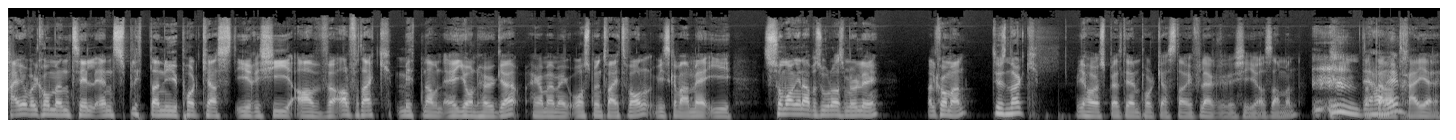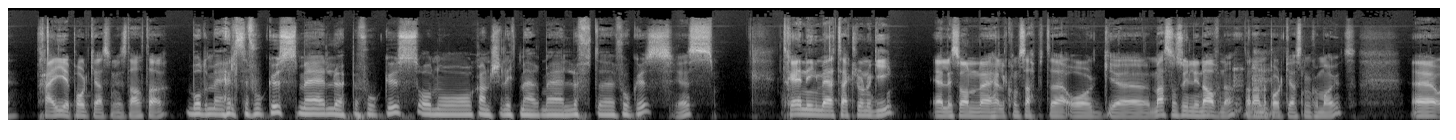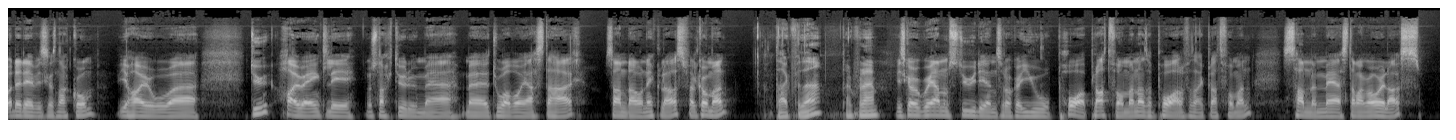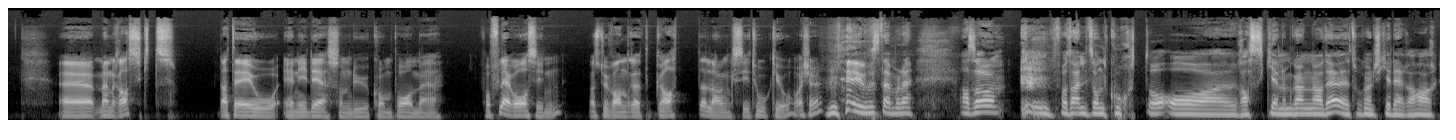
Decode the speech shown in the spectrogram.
Hei og velkommen til en splitta ny podkast i regi av Alfatek. Mitt navn er John Hauge. Jeg har med meg Åsmund Tveitvold. Vi skal være med i så mange episoder som mulig. Velkommen. Tusen takk. Vi har jo spilt inn podkaster i flere regier sammen. Det har vi. Tredje, tredje podkasten vi starter. Både med helsefokus, med løpefokus, og nå kanskje litt mer med løftefokus. Yes. Trening med teknologi er litt sånn eh, hele konseptet og uh, mest sannsynlig navnet når denne podkasten kommer ut. Uh, og det er det vi skal snakke om. Vi har jo uh, Du har jo egentlig Nå snakket du med, med to av våre gjester her. Sander og Niklas. velkommen. Takk for det. Takk for det. Vi skal jo gå gjennom studien som dere gjorde på plattformen, altså på Alfatek-plattformen, sammen med Stavanger Oilers. men raskt Dette er jo en idé som du kom på med for flere år siden mens du vandret gatelangs i Tokyo, var ikke det? jo, stemmer det. Altså, For å ta en litt sånn kort og, og, rask gjennomgang av det, jeg tror kanskje ikke dere har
